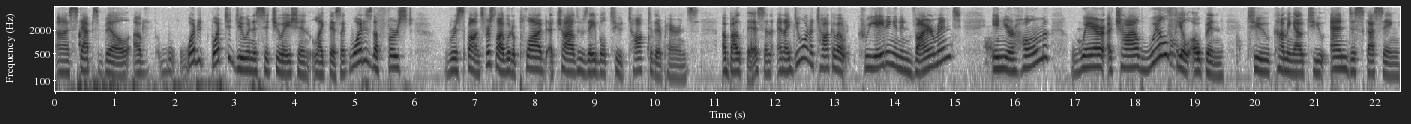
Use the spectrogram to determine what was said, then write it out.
uh, steps, Bill, of what what to do in a situation like this? Like, what is the first response? First of all, I would applaud a child who's able to talk to their parents about this, and and I do want to talk about creating an environment in your home where a child will feel open to coming out to you and discussing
